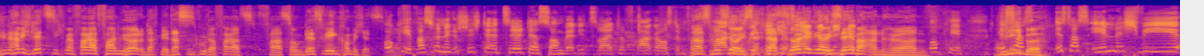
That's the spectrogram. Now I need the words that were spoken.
den habe ich letztlich beim Fahrradfahren gehört und dachte mir, das ist ein guter Fahrradfahrsong, deswegen komme ich jetzt drauf. Okay, was für eine Geschichte erzählt der Song? Wäre die zweite Frage aus dem fünf Das, müsst ihr euch, die das solltet ihr euch selber anhören. Okay. Ist Liebe. Das, ist das ähnlich wie. Äh,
